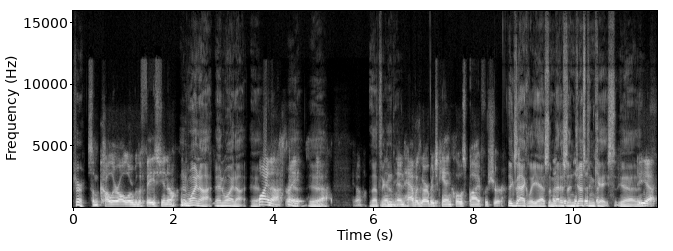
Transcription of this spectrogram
sure some color all over the face, you know. and why not? And why not? Yeah. Why not? Right? Yeah. yeah. yeah. That's a and, good one. And have a garbage can close by for sure. Exactly. Yeah. Some medicine just in case. Yeah. Yeah.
